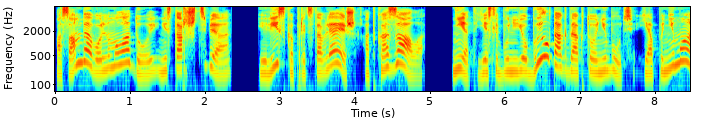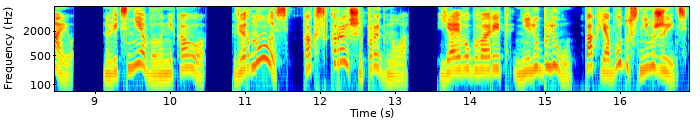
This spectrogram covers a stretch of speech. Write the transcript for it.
А сам довольно молодой, не старше тебя. И Лиска, представляешь, отказала. Нет, если бы у нее был тогда кто-нибудь, я понимаю. Но ведь не было никого. Вернулась, как с крыши прыгнула. Я его, говорит, не люблю. Как я буду с ним жить?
